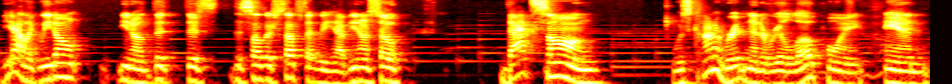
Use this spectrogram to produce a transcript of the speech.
yeah, like we don't, you know, th- there's this other stuff that we have, you know. So that song was kind of written at a real low point, and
